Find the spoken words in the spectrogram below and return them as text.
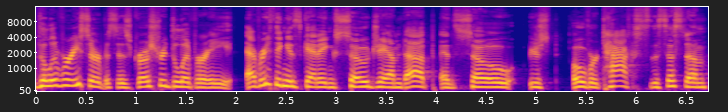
delivery services, grocery delivery, everything is getting so jammed up and so just overtaxed the system.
